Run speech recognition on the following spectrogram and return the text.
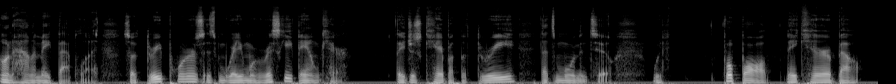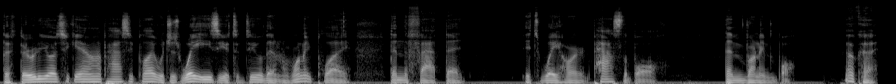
on how to make that play. So three pointers is way more risky. They don't care. They just care about the three that's more than two. With football, they care about the 30 yards you get on a passing play, which is way easier to do than a running play, than the fact that it's way harder to pass the ball than running the ball. Okay,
